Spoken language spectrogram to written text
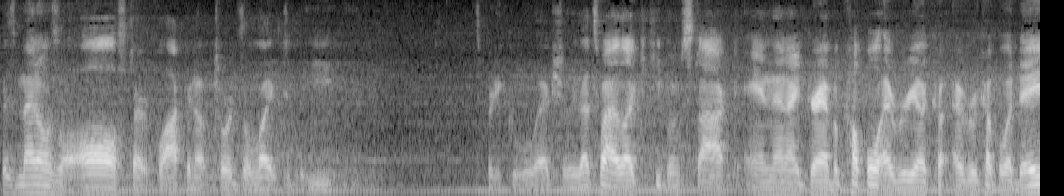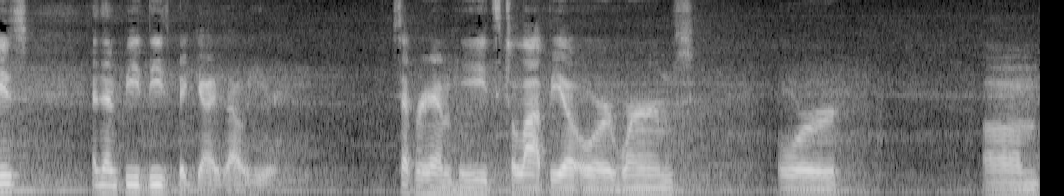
Because minnows will all start flocking up towards the light to eat. It's pretty cool, actually. That's why I like to keep them stocked. And then I grab a couple every uh, every couple of days, and then feed these big guys out here. Except for him, he eats tilapia or worms or um,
